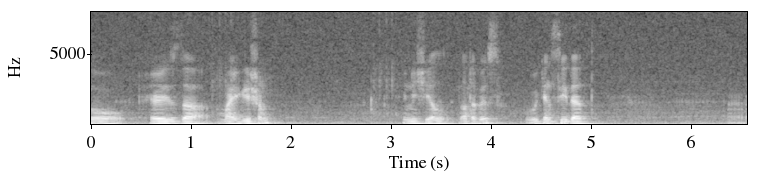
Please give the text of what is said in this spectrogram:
so here is the migration initial database. We can see that uh,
